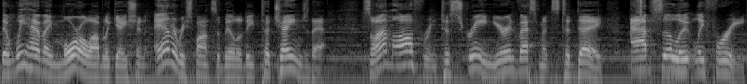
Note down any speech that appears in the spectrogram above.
then we have a moral obligation and a responsibility to change that. So I'm offering to screen your investments today absolutely free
